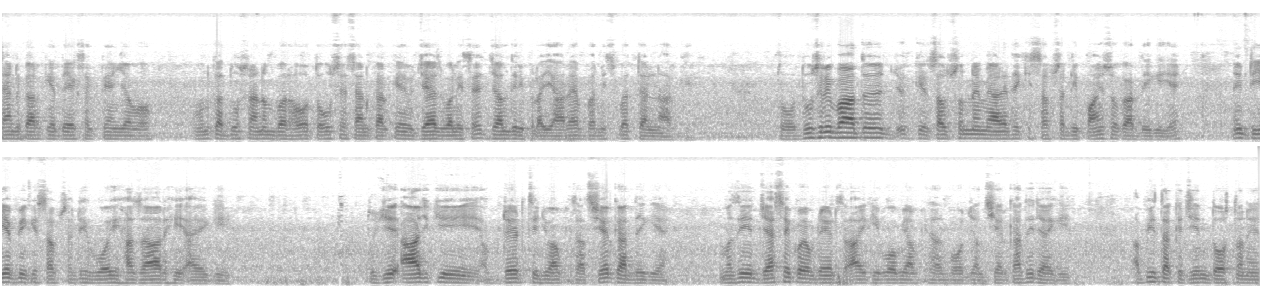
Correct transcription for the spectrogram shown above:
सेंड करके देख सकते हैं या वो उनका दूसरा नंबर हो तो उसे सेंड करके जैज़ वाली से जल्द रिप्लाई आ रहा है बनस्बत टेल नार के। तो दूसरी बात कि सब सुनने में आ रहे थे कि सब्सिडी पाँच सौ कर दी गई है। नहीं डी की सब्सिडी वही हज़ार ही आएगी। तो ये आज की अपडेट थी जो आपके साथ शेयर कर दी गई है। मज़ीद जैसे कोई अपडेट्स आएगी, वो भी आपके साथ बहुत जल्द शेयर कर दी जाएगी। अभी तक जिन दोस्तों ने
